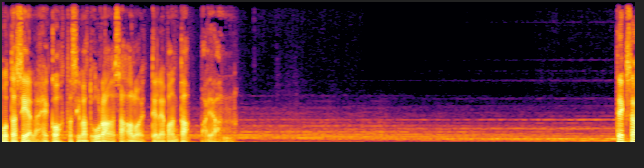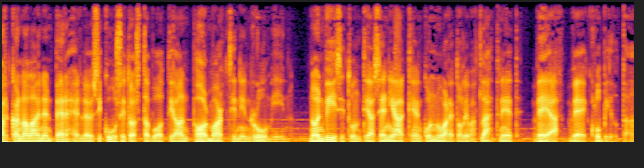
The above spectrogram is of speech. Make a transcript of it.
mutta siellä he kohtasivat uraansa aloittelevan tappajan. Teksarkanalainen perhe löysi 16-vuotiaan Paul Martinin ruumiin noin viisi tuntia sen jälkeen, kun nuoret olivat lähteneet VFV-klubilta.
